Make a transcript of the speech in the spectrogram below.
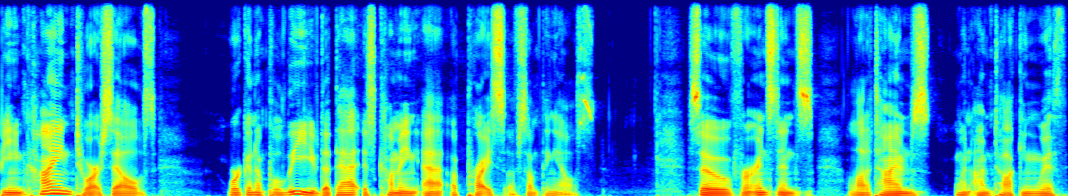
being kind to ourselves, we're going to believe that that is coming at a price of something else. So, for instance, a lot of times when I'm talking with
